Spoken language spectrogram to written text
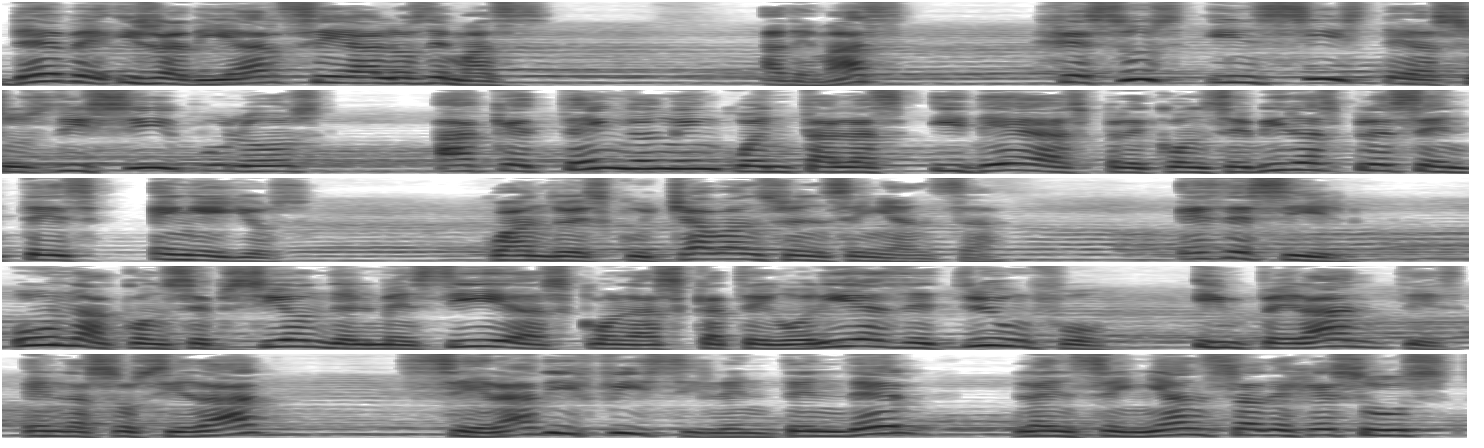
debe irradiarse a los demás. Además, Jesús insiste a sus discípulos a que tengan en cuenta las ideas preconcebidas presentes en ellos cuando escuchaban su enseñanza. Es decir, una concepción del Mesías con las categorías de triunfo imperantes en la sociedad, será difícil entender la enseñanza de Jesús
